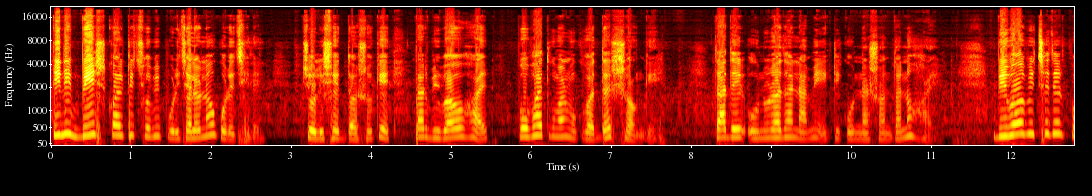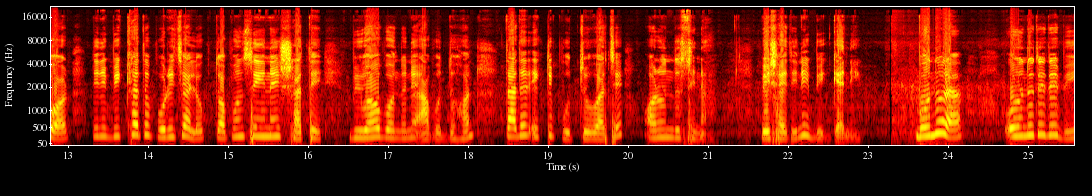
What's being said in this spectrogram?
তিনি বেশ কয়েকটি ছবি পরিচালনাও করেছিলেন। চল্লিশের দশকে তার বিবাহ হয় প্রভাত কুমার মুখোপাধ্যায়ের সঙ্গে। তাদের অনুরাধা নামে একটি কন্যা সন্তানও হয়। বিবাহ বিচ্ছেদের পর তিনি বিখ্যাত পরিচালক তপন সিংহের সাথে বিবাহ বন্ধনে আবদ্ধ হন। তাদের একটি পুত্রও আছে অনন্ত সিনহা। পেশায় তিনি বিজ্ঞানী। বন্ধুরা, অরুন্ধতী দেবী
